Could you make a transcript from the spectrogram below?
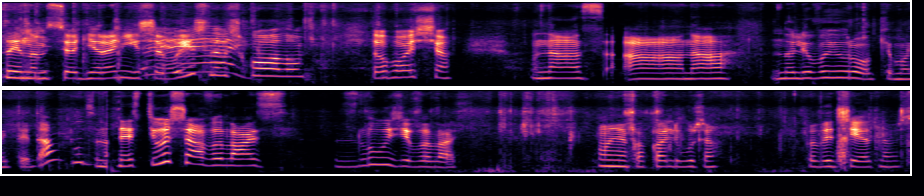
Сином сьогодні раніше вийшли в школу, того що у нас а, на нульовий урок йому йти, да? Це Настюша вилазь, з лужі вилазь. Ой, яка калюжа. Величезна вже.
